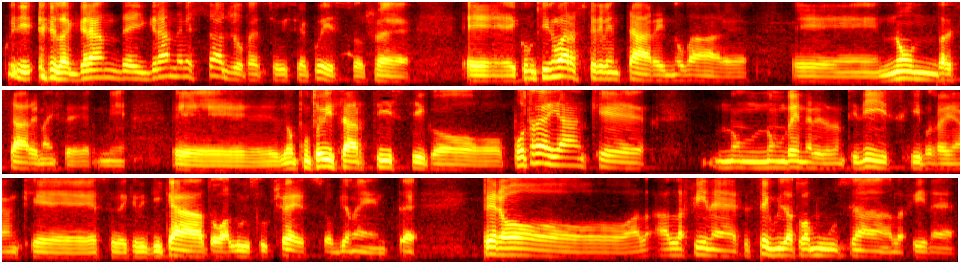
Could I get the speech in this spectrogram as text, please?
Quindi grande, il grande messaggio penso che sia questo, cioè eh, continuare a sperimentare, innovare, eh, non restare mai fermi. Eh, da un punto di vista artistico potrei anche non, non, vendere tanti dischi, potrei anche essere criticato, a lui successo ovviamente, però alla fine se segui la tua musa, alla fine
